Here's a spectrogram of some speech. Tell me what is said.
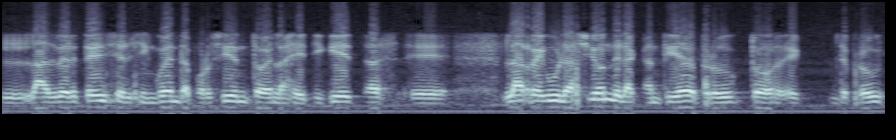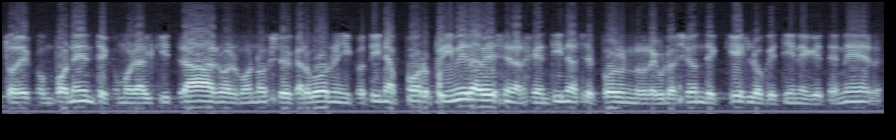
la advertencia del 50% en las etiquetas, eh, la regulación de la cantidad de productos de, productos de componentes como el alquitrán o el monóxido de carbono y nicotina, por primera vez en Argentina se pone una regulación de qué es lo que tiene que tener.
